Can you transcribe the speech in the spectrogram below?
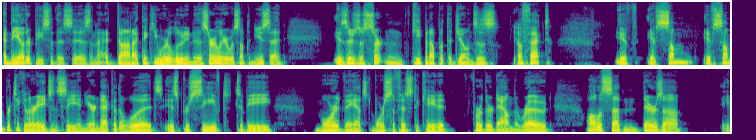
And the other piece of this is, and uh, Don, I think you were alluding to this earlier with something you said, is there's a certain keeping up with the Joneses yep. effect. If if some if some particular agency in your neck of the woods is perceived to be more advanced, more sophisticated, further down the road, all of a sudden there's a a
